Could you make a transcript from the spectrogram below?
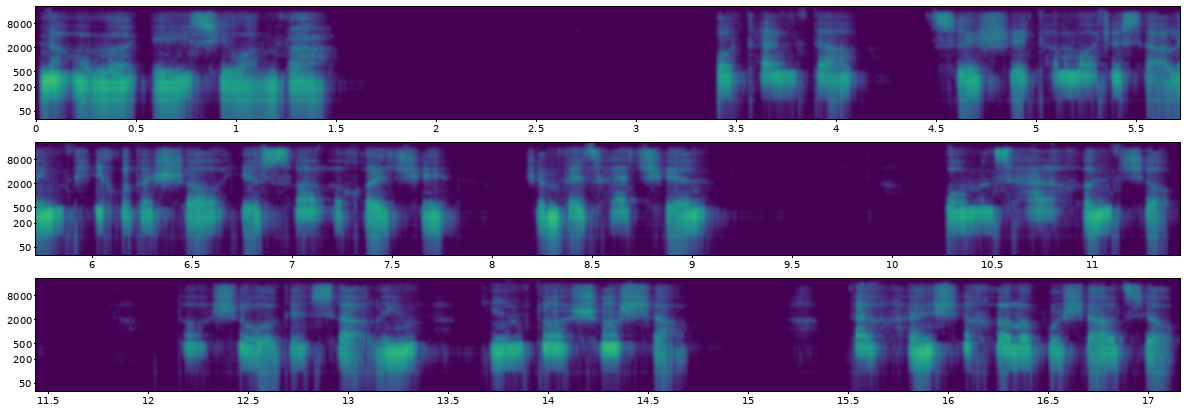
那我们一起玩吧。”我看到此时他摸着小林屁股的手也缩了回去，准备猜拳。我们猜了很久，都是我跟小林。赢多输少，但还是喝了不少酒。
